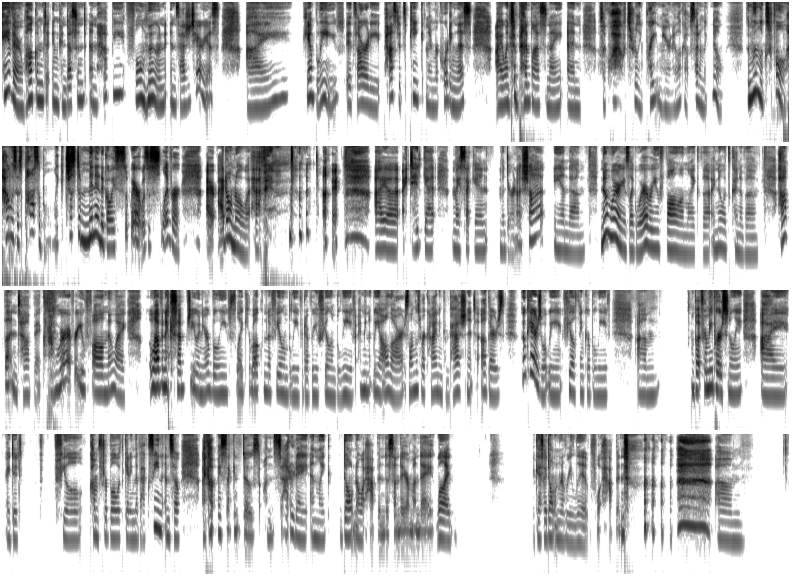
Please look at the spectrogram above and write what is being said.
Hey there, welcome to Incandescent and happy full moon in Sagittarius. I can't believe it's already past its peak and I'm recording this. I went to bed last night and I was like, wow, it's really bright in here. And I look outside, I'm like, no, the moon looks full. How is this possible? Like just a minute ago, I swear it was a sliver. I, I don't know what happened. I uh, I did get my second Moderna shot. And um, no worries, like wherever you fall on like the, I know it's kind of a hot button topic, but wherever you fall, no, I love and accept you and your beliefs. Like you're welcome to feel and believe whatever you feel and believe. I mean, we all are, as long as we're kind and compassionate to others. Who cares what we feel, think, or believe? Um, but for me personally, I I did feel comfortable with getting the vaccine. And so I got my second dose on Saturday and like don't know what happened to Sunday or Monday. Well, I I guess I don't want to relive what happened. um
